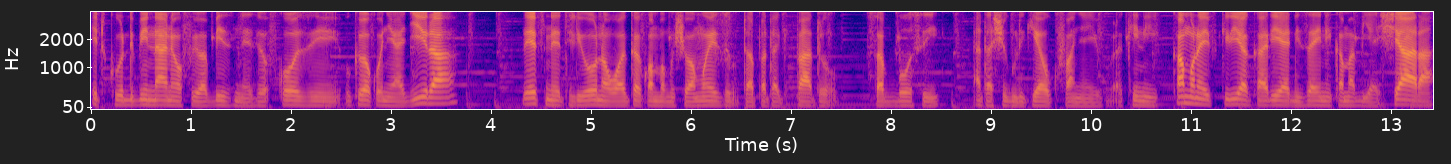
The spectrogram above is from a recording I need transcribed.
it could be none of your business. Of course, ukiwa kwenye ajira definitely una uhakika kwamba mwisho wa mwezi utapata kipato kwa sababu bosi atashughulikia kufanya hivyo, lakini kama unaifikiria karia ya design kama biashara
